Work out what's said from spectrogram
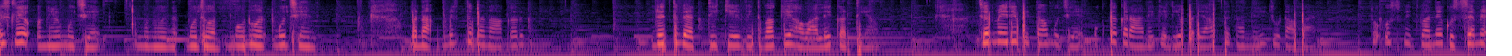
इसलिए उन्हें मुझे मुझे मुझे बना, मृत बनाकर मृत व्यक्ति के विधवा के हवाले कर दिया। जब मेरे पिता मुझे मुक्त कराने के लिए पर्याप्त धन नहीं जुटा पाए तो उस विधवा ने गुस्से में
